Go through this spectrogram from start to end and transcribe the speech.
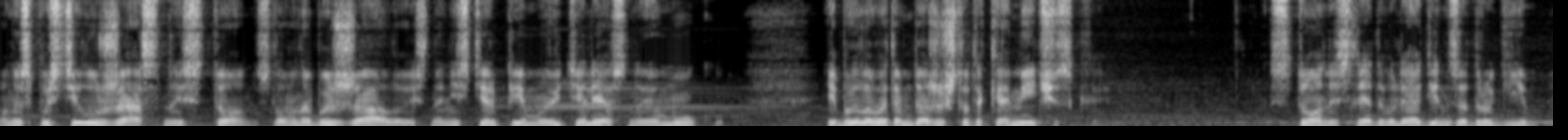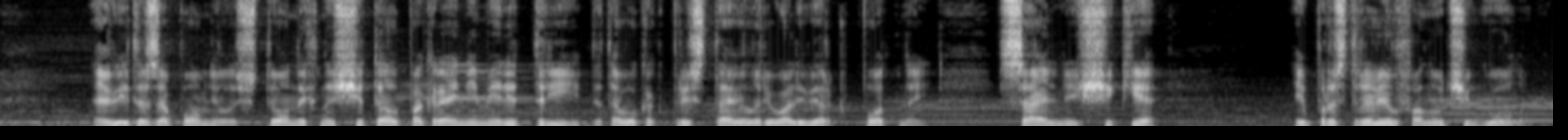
Он испустил ужасный стон, словно бы жалуясь на нестерпимую телесную муку, и было в этом даже что-то комическое. Стоны следовали один за другим. Вита запомнилось, что он их насчитал по крайней мере три, до того, как приставил револьвер к потной, сальной щеке и прострелил Фанучи голову.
